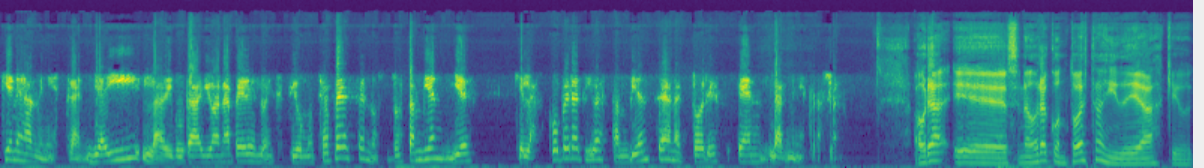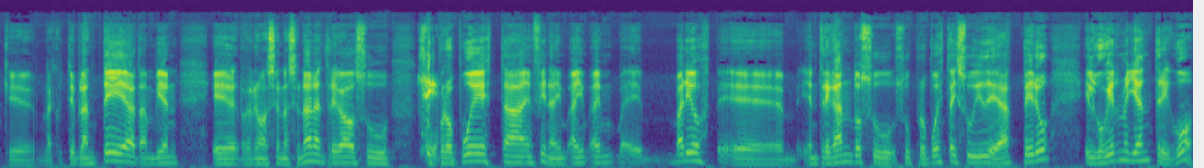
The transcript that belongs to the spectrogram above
¿quiénes administran? Y ahí la diputada Joana Pérez lo ha insistido muchas veces, nosotros también, y es que las cooperativas también sean actores en la administración. Ahora, eh, senadora, con todas estas ideas que, que las que usted plantea, también eh, Renovación Nacional ha entregado su, su Sí. propuesta, en fin, hay, hay- hay, eh, varios eh, entregando sus su propuestas y sus ideas, pero el gobierno ya entregó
